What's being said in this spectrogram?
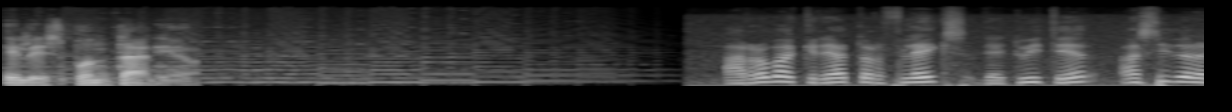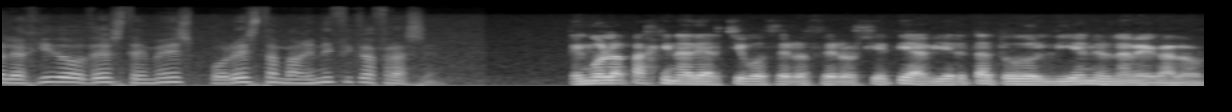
El espontáneo. arroba creatorflex de Twitter ha sido el elegido de este mes por esta magnífica frase. Tengo la página de archivo 007 abierta todo el día en el navegador.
